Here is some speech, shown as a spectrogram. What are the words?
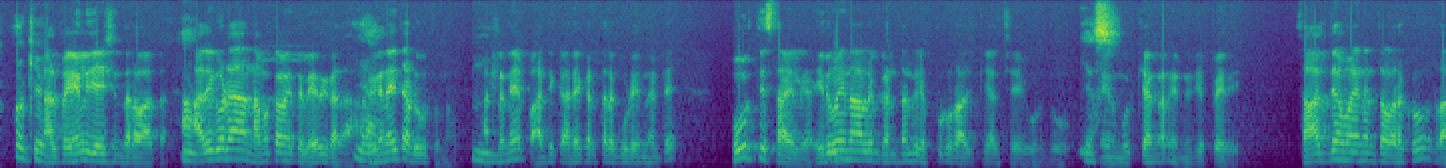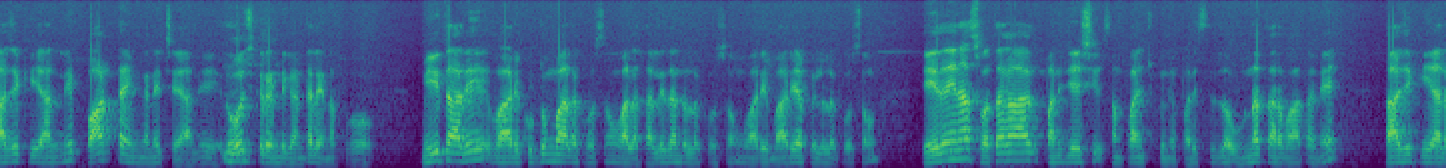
ఓకే. నలభై ఏళ్ళు చేసిన తర్వాత అది కూడా నమ్మకం అయితే లేదు కదా. అడగనైతే అడుగుతున్నాం. అట్లనే పార్టీ కార్యకర్తలకు కూడా ఏంటంటే పూర్తి స్థాయిలుగా ఇరవై నాలుగు గంటలు ఎప్పుడు రాజకీయాలు చేయకూడదు. నేను ముఖ్యంగా నేను చెప్పేది సాధ్యమైనంత వరకు రాజకీయాల్ని పార్ట్ టైంగానే చేయాలి. రోజుకి రెండు గంటలు ఎనఫ్ మిగతాది వారి కుటుంబాల కోసం వాళ్ళ తల్లిదండ్రుల కోసం వారి భార్య పిల్లల కోసం ఏదైనా స్వతహా పనిచేసి సంపాదించుకునే పరిస్థితిలో ఉన్న తర్వాతనే రాజకీయాల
